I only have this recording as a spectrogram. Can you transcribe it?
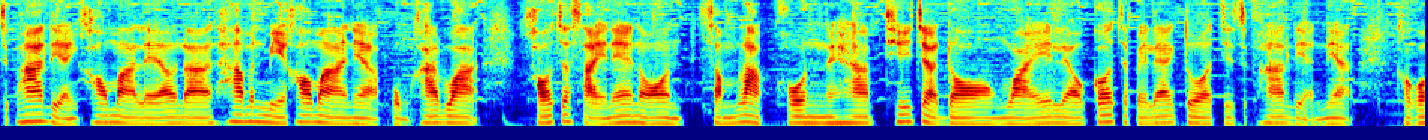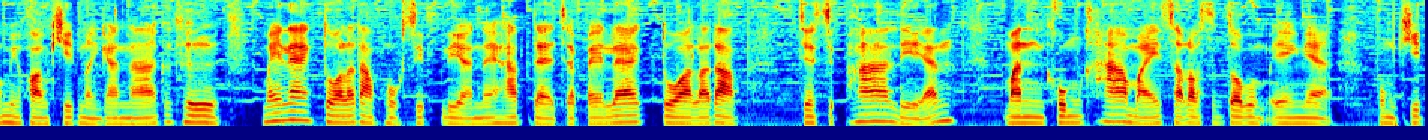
75 เหรียญเข้ามาแล้วนะถ้ามันมีเข้ามาเนี่ยผมคาดว่าเขาจะใส่แน่นอนสำหรับคนนะครับที่จะดองไว้แล้วก็จะไปแลกตัว 75 เหรียญเนี่ยเขาก็มีความคิดเหมือนกันนะก็คือ ไม่แลกตัวระดับ 60 เหรียญนะครับแต่จะไปแลกตัวระดับ 75 เหรียญ มันคุ้มค่าไหมสำหรับส่วนตัวผมเองเนี่ย ผมคิด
